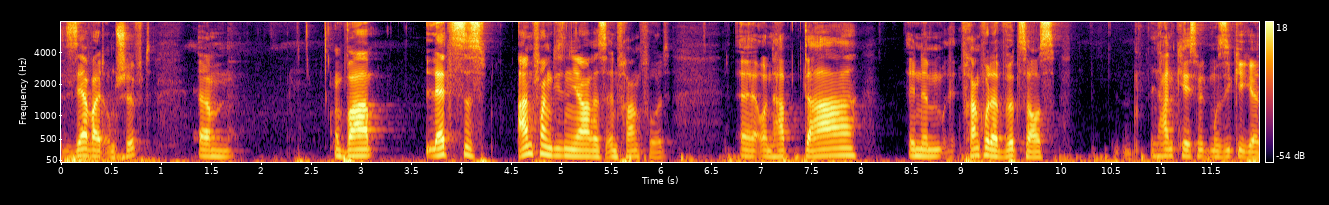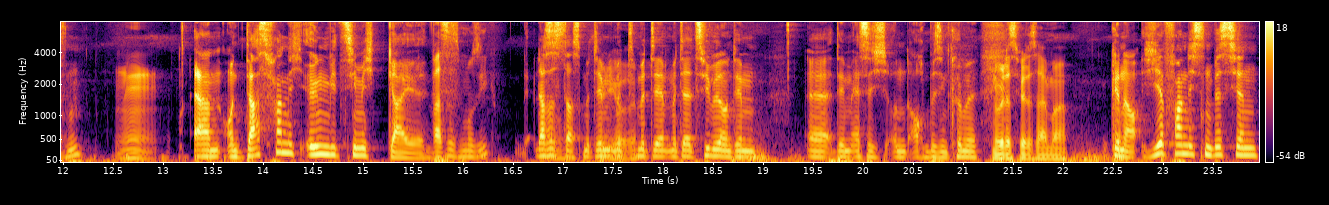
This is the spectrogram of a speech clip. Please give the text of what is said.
sehr weit umschifft. Ähm, und war letztes, Anfang diesen Jahres in Frankfurt äh, und habe da in einem Frankfurter Wirtshaus einen Handkäse mit Musik gegessen. Mm. Ähm, und das fand ich irgendwie ziemlich geil. Was ist Musik? Das ist das, mit, dem, mit, mit, der, mit der Zwiebel und dem, äh, dem Essig und auch ein bisschen Kümmel. Nur, dass wir das einmal. Genau, hier fand ich es ein bisschen,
